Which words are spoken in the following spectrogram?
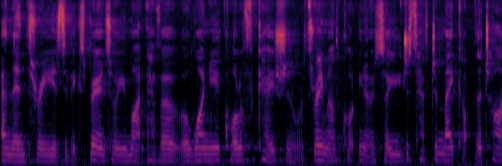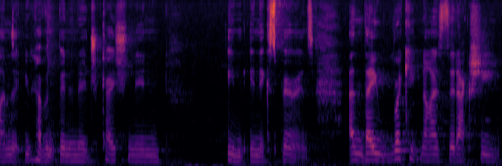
and then three years of experience, or you might have a, a one year qualification or a three month, you know, so you just have to make up the time that you haven't been in education in, in, in experience. And they recognise that actually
